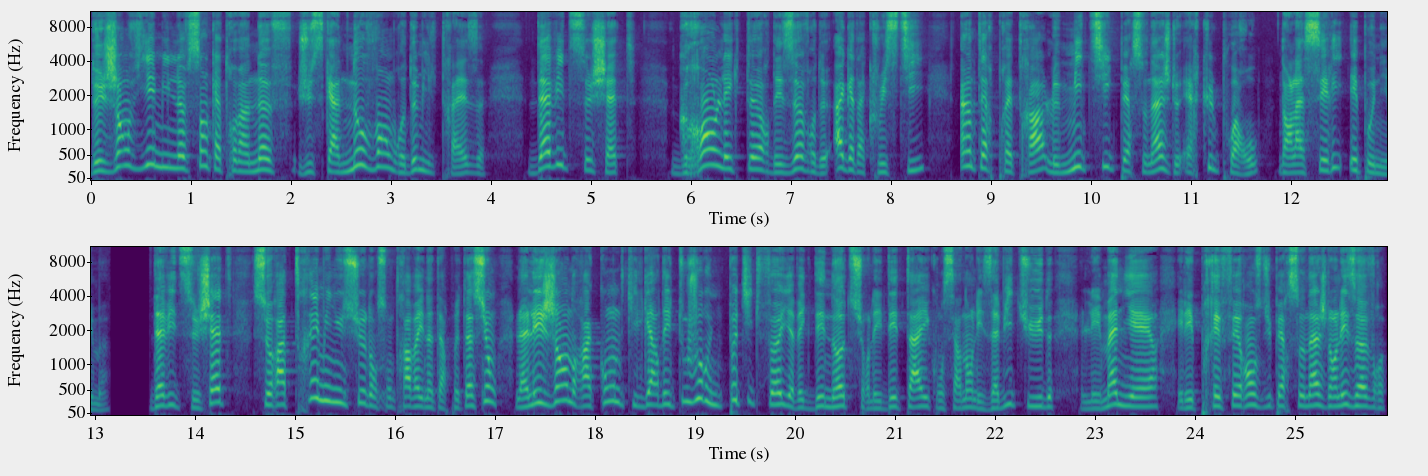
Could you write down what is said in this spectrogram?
de janvier 1989 jusqu'à novembre 2013, David Suchet, grand lecteur des œuvres de Agatha Christie, interprétera le mythique personnage de Hercule Poirot dans la série éponyme. David Suchet sera très minutieux dans son travail d'interprétation. La légende raconte qu'il gardait toujours une petite feuille avec des notes sur les détails concernant les habitudes, les manières et les préférences du personnage dans les œuvres.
